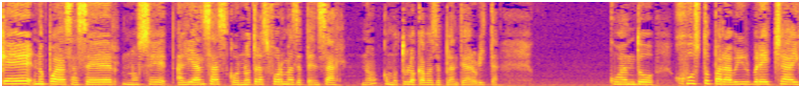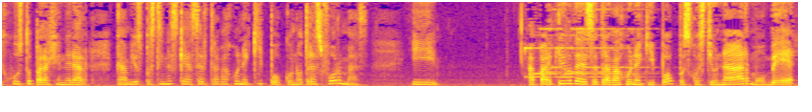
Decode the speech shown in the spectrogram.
que no puedas hacer, no sé, alianzas con otras formas de pensar, ¿no? Como tú lo acabas de plantear ahorita. Cuando justo para abrir brecha y justo para generar cambios, pues tienes que hacer trabajo en equipo con otras formas. Y a partir de ese trabajo en equipo, pues cuestionar, mover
